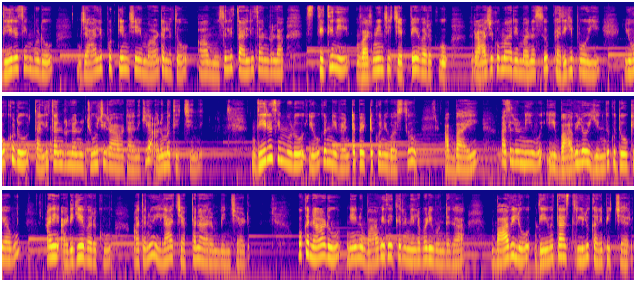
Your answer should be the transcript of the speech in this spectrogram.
ధీరసింహుడు జాలి పుట్టించే మాటలతో ఆ ముసలి తల్లిదండ్రుల స్థితిని వర్ణించి చెప్పే వరకు రాజకుమారి మనస్సు కరిగిపోయి యువకుడు తల్లిదండ్రులను చూచి రావటానికి అనుమతిచ్చింది. ధీరసింహుడు యువకుణ్ణి వెంట పెట్టుకుని వస్తూ అబ్బాయి అసలు నీవు ఈ బావిలో ఎందుకు దూకావు? అని అడిగే వరకు అతను ఇలా చెప్పనారంభించాడు. ఒకనాడు నేను బావి దగ్గర నిలబడి ఉండగా బావిలో దేవతా స్త్రీలు కనిపించారు.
